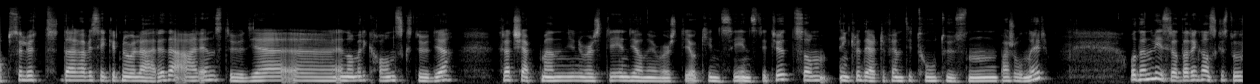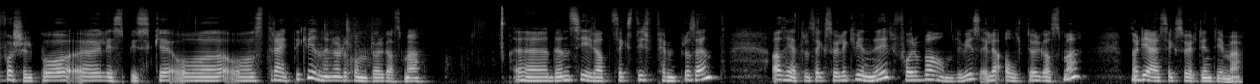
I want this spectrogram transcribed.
absolutt. Der har vi sikkert noe å lære. Det er en studie, eh, en amerikansk studie fra Chapman University, Indiana University og Kinsey Institute som inkluderte 52 000 personer. Og den viser at det er en ganske stor forskjell på eh, lesbiske og, og streite kvinner når det kommer til orgasme. Eh, den sier at 65% av heteroseksuelle kvinner får vanligvis eller alltid orgasme når de er seksuelt intime.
